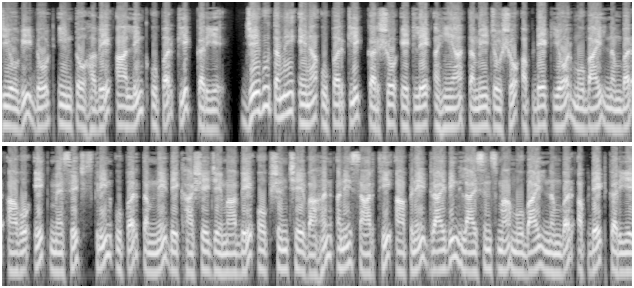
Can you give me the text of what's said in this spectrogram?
જીઓવી ડોટ ઇન તો હવે આ લિંક ઉપર ક્લિક કરીએ. જેવું તમે એના ઉપર ક્લિક કરશો એટલે અહીંયા તમે જોશો અપડેટ યોર મોબાઈલ નંબર આવો એક મેસેજ સ્ક્રીન ઉપર તમને દેખાશે જેમાં બે ઓપ્શન છે વાહન અને સારથી. આપણે ડ્રાઇવિંગ લાયસન્સમાં મોબાઈલ નંબર અપડેટ કરીએ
